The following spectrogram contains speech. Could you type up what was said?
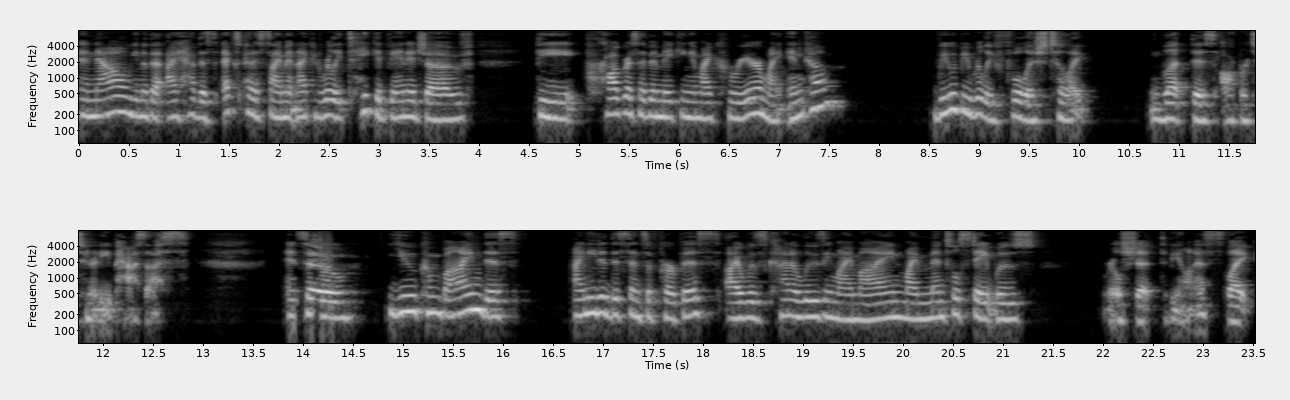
And now, you know, that I have this expat assignment and I could really take advantage of the progress I've been making in my career, my income, we would be really foolish to like let this opportunity pass us. And so you combine this I needed this sense of purpose. I was kind of losing my mind. My mental state was real shit, to be honest. Like,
